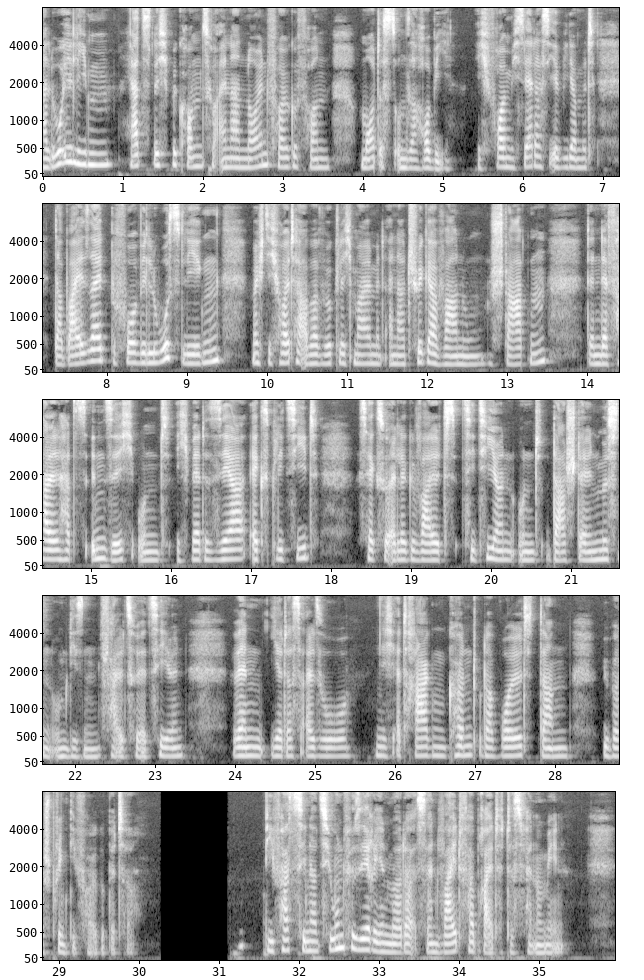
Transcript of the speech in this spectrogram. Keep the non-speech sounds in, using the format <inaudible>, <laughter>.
Hallo ihr Lieben, herzlich willkommen zu einer neuen Folge von Mord ist unser Hobby. Ich freue mich sehr, dass ihr wieder mit dabei seid. Bevor wir loslegen, möchte ich heute aber wirklich mal mit einer Triggerwarnung starten, denn der Fall hat es in sich und ich werde sehr explizit sexuelle Gewalt zitieren und darstellen müssen, um diesen Fall zu erzählen. Wenn ihr das also nicht ertragen könnt oder wollt, dann überspringt die Folge bitte. Die Faszination für Serienmörder ist ein weit verbreitetes Phänomen.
